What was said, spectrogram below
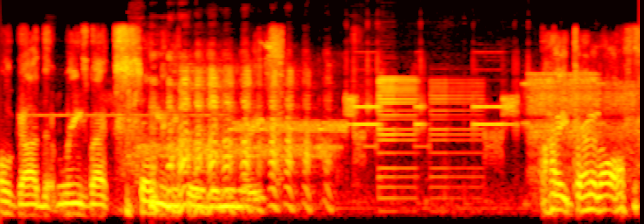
Oh God, that brings back so many memories. Hey, turn it off.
